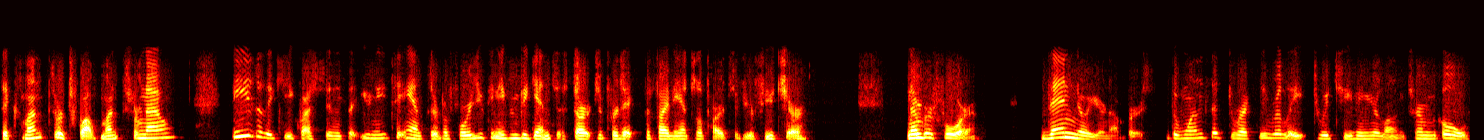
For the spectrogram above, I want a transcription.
six months or 12 months from now? These are the key questions that you need to answer before you can even begin to start to predict the financial parts of your future. Number four, then know your numbers, the ones that directly relate to achieving your long term goals.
